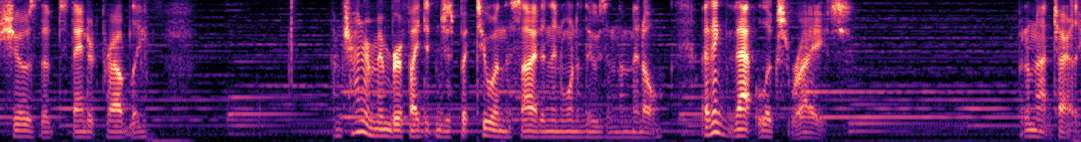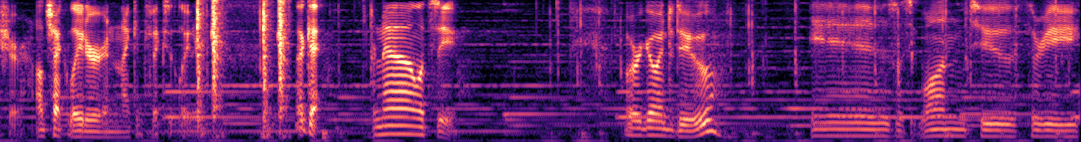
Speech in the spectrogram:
shows the standard proudly. I'm trying to remember if I didn't just put two on the side and then one of those in the middle. I think that looks right. But I'm not entirely sure. I'll check later and I can fix it later. Okay, for now, let's see. What we're going to do is, let's see, one, two, three,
